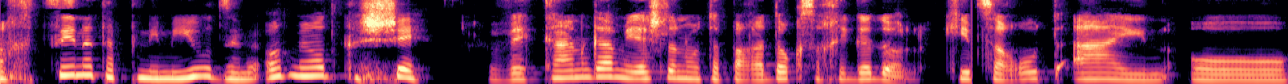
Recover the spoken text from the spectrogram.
מחצין את הפנימיות זה מאוד מאוד קשה וכאן גם יש לנו את הפרדוקס הכי גדול, כי צרות עין או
